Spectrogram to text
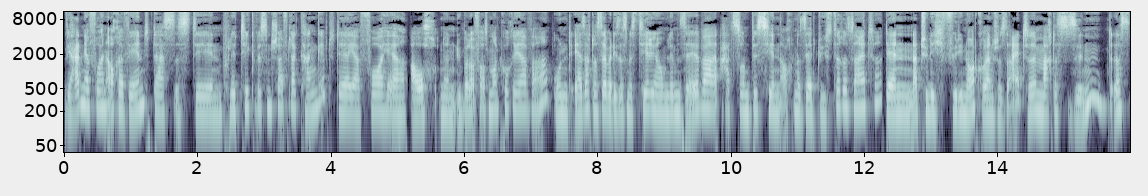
Wir hatten ja vorhin auch erwähnt, dass es den Politikwissenschaftler Kang gibt, der ja vorher auch ein Überläufer aus Nordkorea war. Und er sagt doch selber, dieses Mysterium um Lim selber hat so ein bisschen auch eine sehr düstere Seite. Denn natürlich für die nordkoreanische Seite macht es Sinn, dass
